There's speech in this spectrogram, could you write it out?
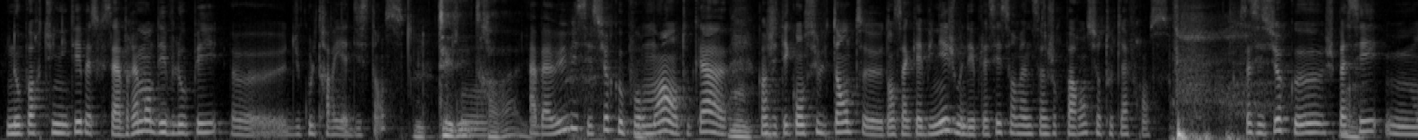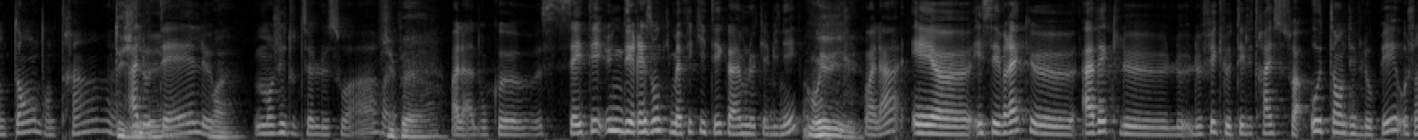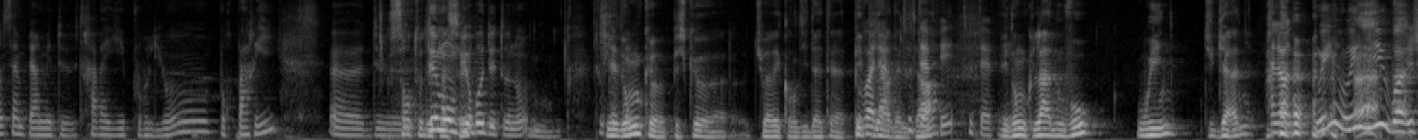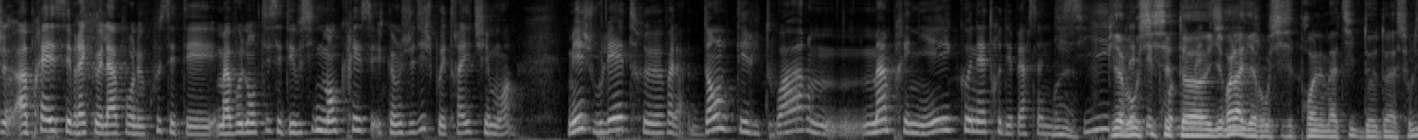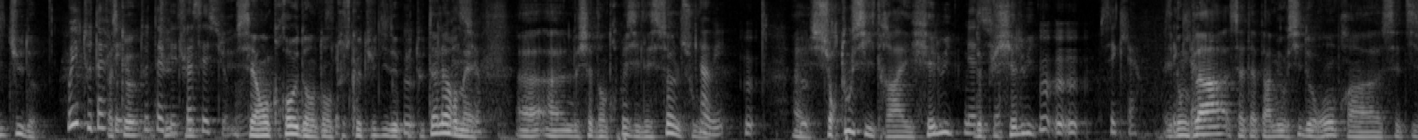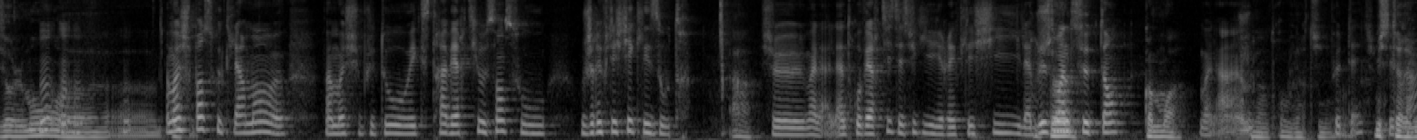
une opportunité parce que ça a vraiment développé euh, du coup le travail à distance. Le télétravail. Ah bah oui, oui c'est sûr que pour mm. moi, en tout cas, mm. quand j'étais consultante euh, dans un cabinet, je me déplaçais 125 jours par an sur toute la France. Ça, c'est sûr que je passais mon temps dans le train, à l'hôtel, manger toute seule le soir. Super. Voilà, donc euh, ça a été une des raisons qui m'a fait quitter quand même le cabinet. Oui, oui. Voilà, et, euh, et c'est vrai qu'avec le, le, le, fait que le télétravail soit autant développé, aujourd'hui, ça me permet de travailler pour Lyon, pour Paris, euh, de, de mon bureau de Tonon. qui est donc, puisque tu avais candidaté à la PPR voilà, Delta. Tout à fait, tout à fait. Et donc là, à nouveau, win, tu gagnes. Alors oui, oui, oui. après, c'est vrai que là, pour le coup, c'était ma volonté, c'était aussi de m'ancrer. Comme je dis, je pouvais travailler de chez moi, mais je voulais être euh, voilà dans le territoire, m'imprégner, connaître des personnes d'ici. Puis il y avait aussi cette euh, voilà, il y avait aussi cette problématique de, la solitude. Oui, tout à fait, tout à fait, ça c'est sûr. C'est en creux dans, tout ce que tu dis depuis mm, tout à l'heure, mais euh, le chef d'entreprise, il est seul souvent. Ah oui. Mm. surtout s'il travaille chez lui, depuis chez lui. Mm, c'est clair. Et donc là, ça t'a permis aussi de rompre euh, cet isolement. Mmh, mmh, mmh. Euh, moi, je pense que clairement, euh, moi, je suis plutôt extravertie au sens où, où je réfléchis avec les autres. Ah. Je, voilà, l'introverti, c'est celui qui réfléchit, il a besoin de ce temps. Comme moi. Voilà. Je suis introverti. Peut-être. Mystérieux.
